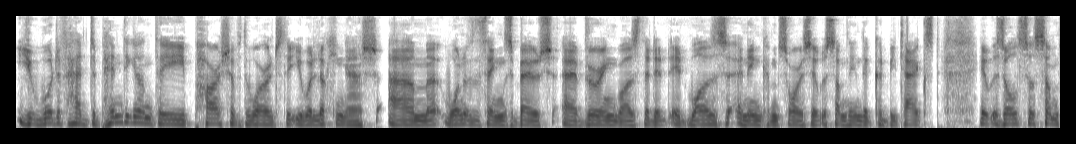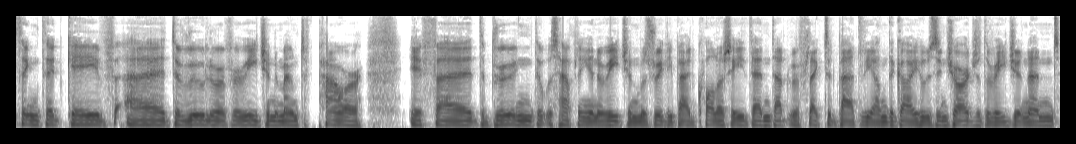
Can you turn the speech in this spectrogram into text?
you would have had, depending on the part of the world that you were looking at, um, one of the things about uh, brewing was that it, it was an income source. It was something that could be taxed. It was also something that gave uh, the ruler of a region amount of power. If uh, the brewing that was happening in a region was really bad quality, then that reflected badly on the guy who was in charge of the region. And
